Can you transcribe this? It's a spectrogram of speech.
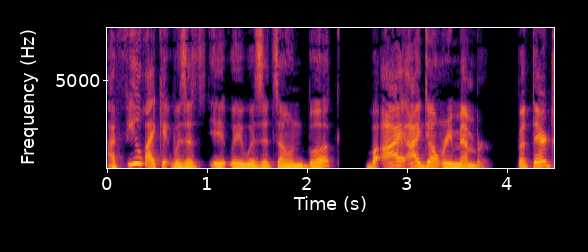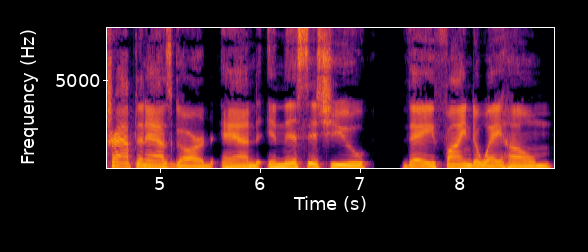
I feel like it was a, it, it was its own book, but I, I don't remember. But they're trapped in Asgard, and in this issue, they find a way home.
